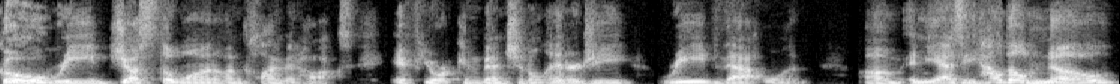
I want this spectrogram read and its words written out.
go read just the one on Climate Hawks. If you're conventional energy, read that one. Um, and Yazzie, how they'll know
